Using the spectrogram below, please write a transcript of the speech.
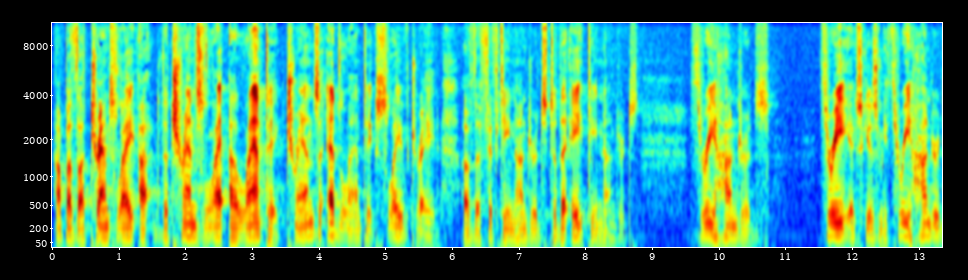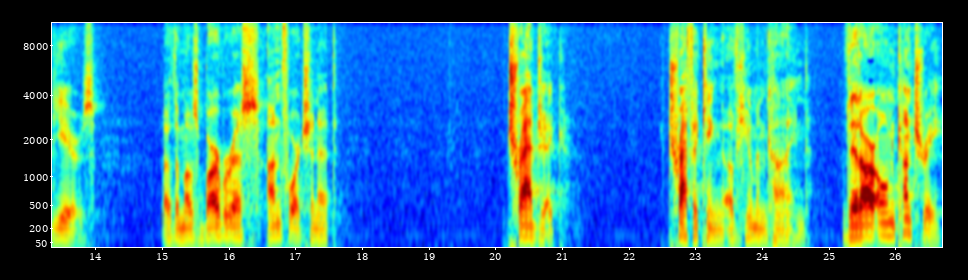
How about the, transla- uh, the transatlantic, transatlantic slave trade of the 1500s to the 1800s? 300s, three, excuse me, 300 years of the most barbarous, unfortunate, tragic trafficking of humankind that our own country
